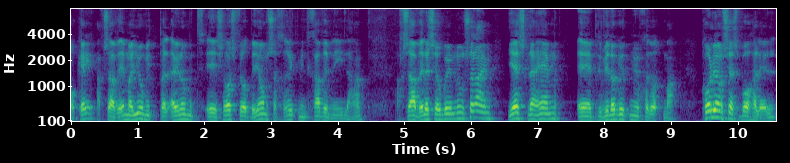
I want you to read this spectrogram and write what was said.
אוקיי? עכשיו הם היו, מתפל... היו אה, שלוש תפילות ביום, שחרית, מנחה ונעילה עכשיו אלה שהיו באים לירושלים יש להם אה, פריבילוגיות מיוחדות. מה? כל יום שיש בו הלל,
